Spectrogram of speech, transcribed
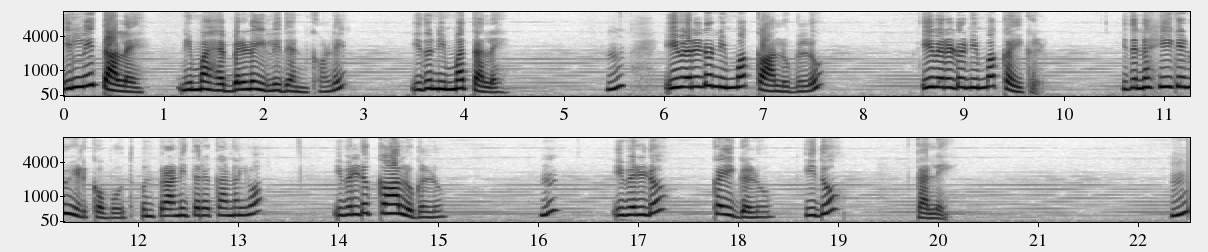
ಇಲ್ಲಿ ತಲೆ, ನಿಮ್ಮ ಹೆಬ್ಬೆರಳು ಇಲ್ಲಿದೆ ಅಂದ್ಕೊಳ್ಳಿ ಇದು ನಿಮ್ಮ ತಲೆ. ಹ್ಮ್? ಇವೆರಡು ನಿಮ್ಮ ಕಾಲುಗಳು, ಇವೆರಡು ನಿಮ್ಮ ಕೈಗಳು. ಇದನ್ನು ಹೀಗೇನು ಹಿಡ್ಕೋಬೋದು? ಒಂದು ಪ್ರಾಣಿ ಥರ ಕಾಣಲ್ವಾ? ಇವೆರಡು ಕಾಲುಗಳು ಹ್ಞೂ ಇವೆರಡು ಕೈಗಳು, ಇದು ತಲೆ. ಹ್ಞೂ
